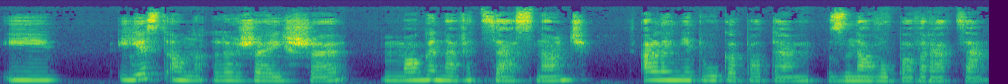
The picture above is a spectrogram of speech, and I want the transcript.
i jest on lżejszy, mogę nawet zasnąć, ale niedługo potem znowu powraca.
